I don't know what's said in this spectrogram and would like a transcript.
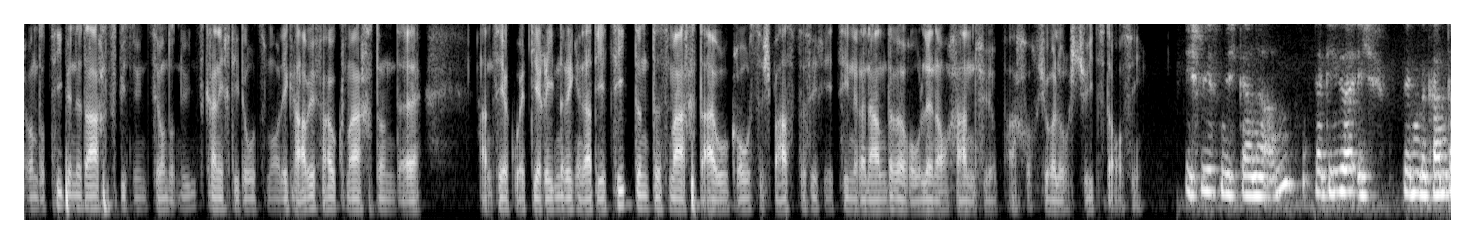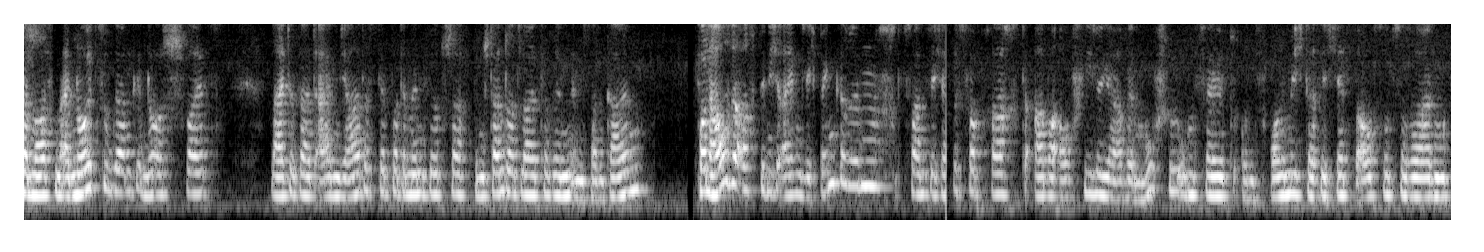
1987 bis 1990 habe ich die dortmalige HBV gemacht und äh, habe sehr gute Erinnerungen an die Zeit und das macht auch großen Spaß, dass ich jetzt in einer anderen Rolle noch kann für die Fachhochschule Ostschweiz da sein. Ich schließe mich gerne an, Herr Giger. Ich bin bekanntermaßen ein Neuzugang in der Ostschweiz, leite seit einem Jahr das Departement Wirtschaft, bin Standortleiterin in St. Gallen. Von Hause aus bin ich eigentlich Bankerin, 20 Jahre verbracht, aber auch viele Jahre im Hochschulumfeld und freue mich, dass ich jetzt auch sozusagen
